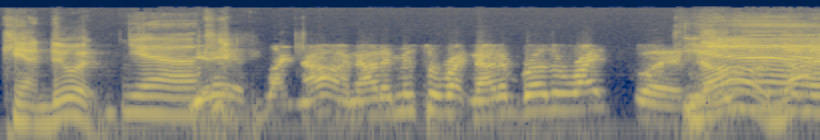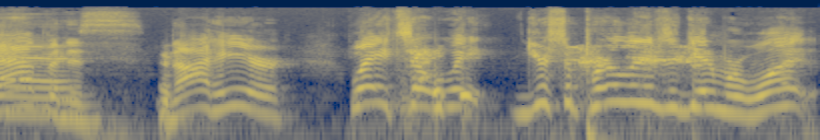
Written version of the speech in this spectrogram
can't do it. Yeah. Yeah, like nah, not in Mr. Wright, not in Brother Wright's class. No, not Yes. happening. Not here. Wait, so wait, your superlatives again were what?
